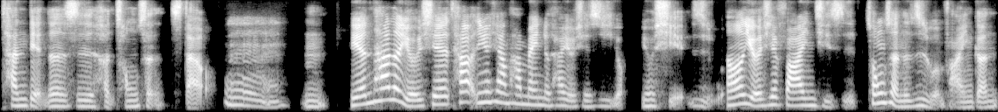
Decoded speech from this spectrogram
餐点真的是很冲绳 style，嗯嗯。连他的有一些，他因为像他 menu，他有些是有有写日文，然后有一些发音其实冲绳的日文发音跟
